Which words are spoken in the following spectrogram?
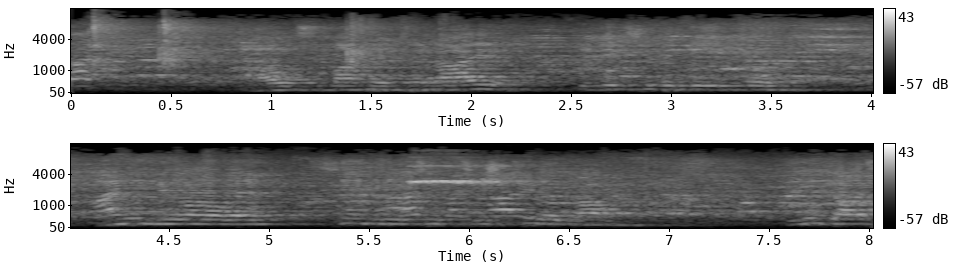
Auf Matte 3, die nächste Begegnung. Junioren 77 Kilogramm. Lukas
